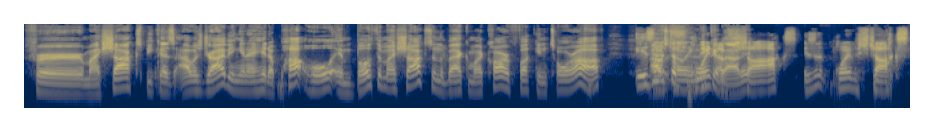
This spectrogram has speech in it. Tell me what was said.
for my shocks because I was driving and I hit a pothole and both of my shocks in the back of my car fucking tore off. Isn't it the point Nick about of shocks? Isn't the point of shocks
